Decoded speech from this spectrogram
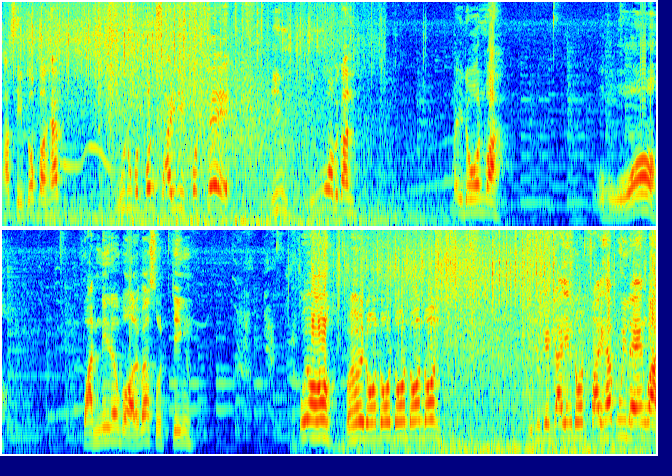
พาสซีฟลบก่อนครับอู้ดูมันพ่นไฟดิโคตรเท่ยิงยิงงัวไปก่อน ไม่โดนว่ะ โอ้โหควันนี่ต้องบอกเลยว่าสุดจริงอุ้ยโอ้เฮ้ยโดนโดนโดนโดนโดนอุ๊ยอยู่ไกลๆยังโดนไฟครับอุ้ยแรงว่ะ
